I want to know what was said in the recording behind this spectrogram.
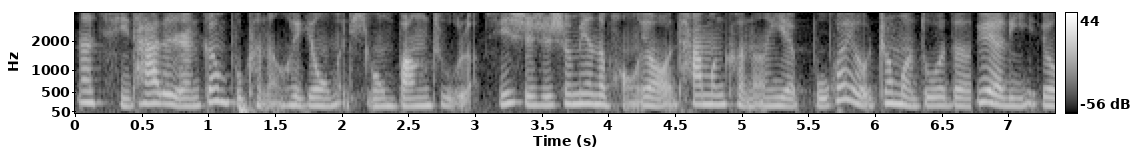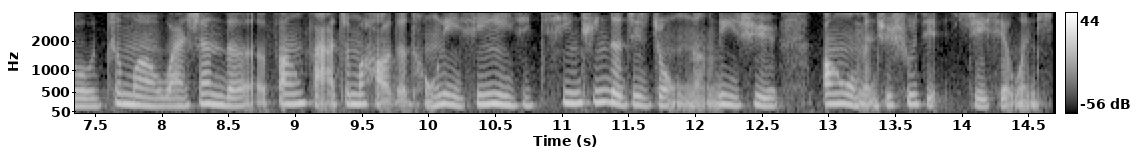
那其他的人更不可能会给我们提供帮助了。即使是身边的朋友，他们可能也不会有这么多的阅历，有这么完善的方法，这么好的同理心以及倾听的这种能力去帮我们去疏解这些问题。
